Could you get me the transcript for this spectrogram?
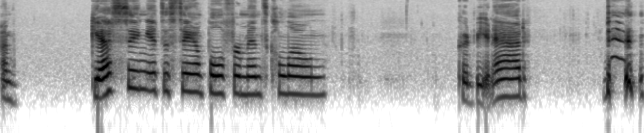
I'm guessing it's a sample for men's cologne. Could be an ad.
